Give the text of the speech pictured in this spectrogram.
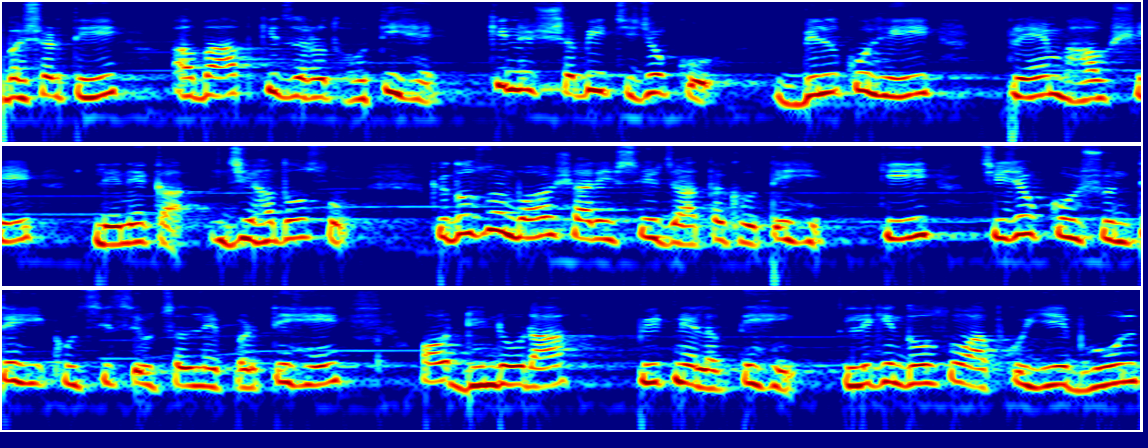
बशर्ते अब आपकी ज़रूरत होती है कि इन सभी चीज़ों को बिल्कुल ही प्रेम भाव से लेने का। जी हाँ दोस्तों कि दोस्तों, बहुत सारे ऐसे जातक होते हैं कि चीज़ों को सुनते ही खुशी से उछलने पड़ते हैं और ढिंडोरा पीटने लगते हैं। लेकिन दोस्तों, आपको ये भूल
